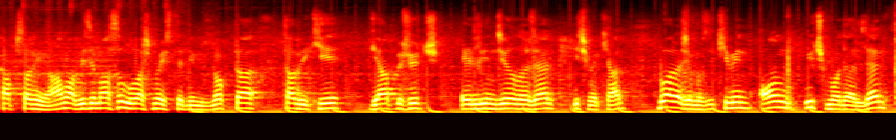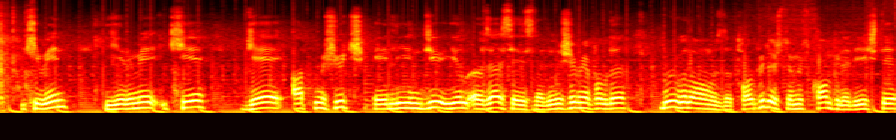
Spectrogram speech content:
kapsanıyor. Ama bizim asıl ulaşmak istediğimiz nokta tabii ki G63 50. yıl özel iç mekan. Bu aracımız 2013 modelden 2022 G63 50. yıl özel serisine dönüşüm yapıldı. Bu uygulamamızda torpido üstümüz komple değişti.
